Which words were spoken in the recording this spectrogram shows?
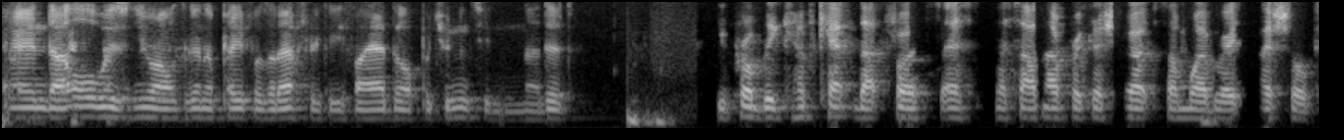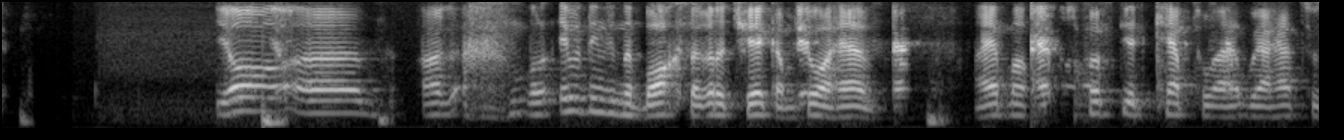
and I always knew I was going to play for South Africa if I had the opportunity, and I did. You probably have kept that first South Africa shirt somewhere very special. Yeah, uh, I, well, everything's in the box. I got to check. I'm sure I have. I have my 50th cap where I, where I had to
